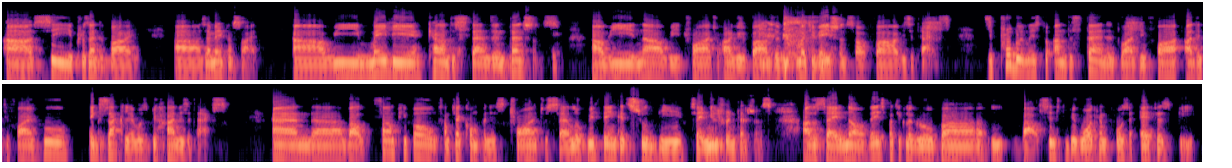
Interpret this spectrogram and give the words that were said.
uh, see presented by uh, the American side. Uh, we maybe can understand the intentions. we now we try to argue about the motivations of these attacks. The problem is to understand and to identify, identify who exactly was behind these attacks. And uh, well, some people, some tech companies try to say, look, we think it should be, say, military intelligence. Others say, no, this particular group, uh, well, seems to be working for the FSB.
